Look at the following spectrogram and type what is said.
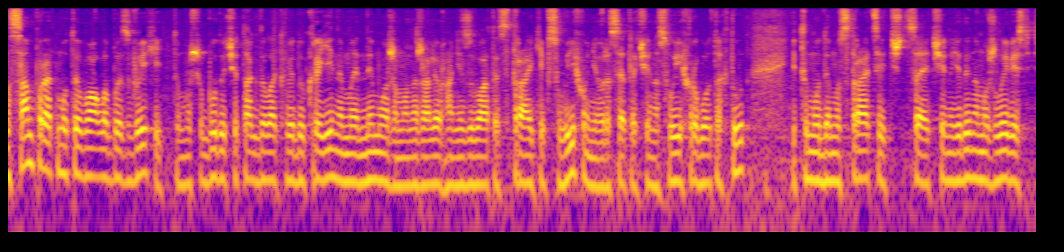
Насамперед мотивувало безвихідь, тому що, будучи так далеко від України, ми не можемо, на жаль, організувати страйки в своїх університетах чи на своїх роботах тут. І тому демонстрації це чи не єдина можливість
